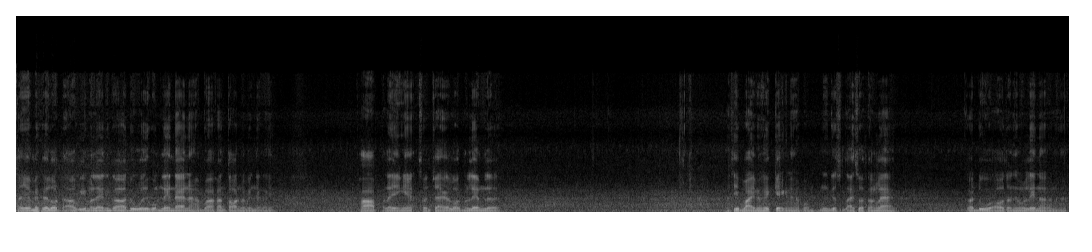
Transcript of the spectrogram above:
ถ้ายังไม่เคยโหลด RV มาเล่นก็ดูที่ผมเล่นได้นะครับ ว่าขั้นตอนมันเป็นยังไง ภาพอะไรอย่างเงี้ย สนใจก็โหลดมาเล่มเลย อ ธิบายไม่ค่อยเก่งนะครับผมมึงจะไลฟ์สดครั้งแรก ก็ดูเอาตอนที่ผมเล่นแล้วกันนะฮะ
